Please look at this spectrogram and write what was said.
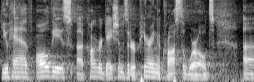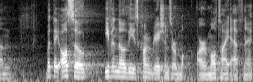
You have all these uh, congregations that are appearing across the world, um, but they also, even though these congregations are, are multi-ethnic,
